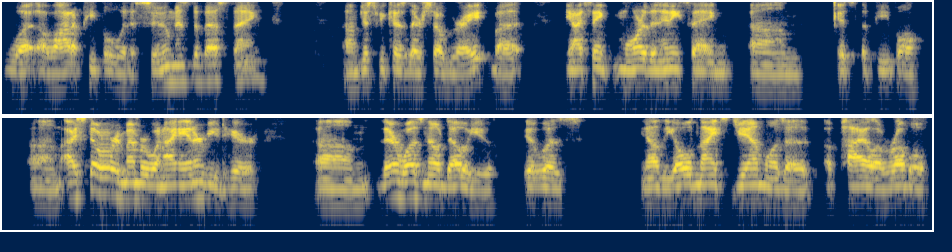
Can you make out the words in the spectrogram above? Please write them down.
what a lot of people would assume is the best thing, um, just because they're so great. But you know, I think more than anything, um, it's the people. Um, I still remember when I interviewed here, um, there was no W. It was, you know, the old Knights gym was a, a pile of rubble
